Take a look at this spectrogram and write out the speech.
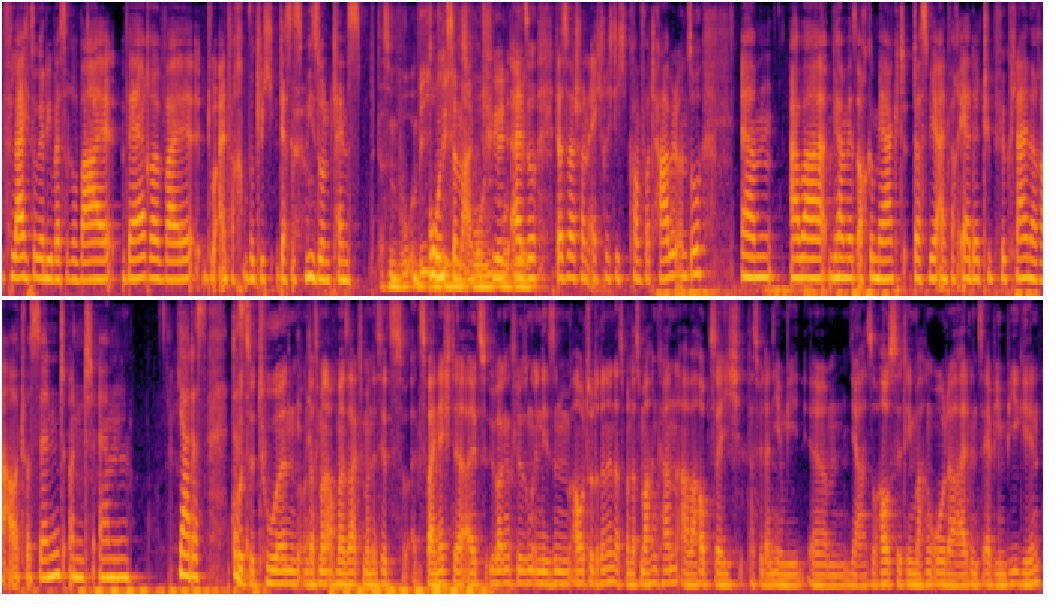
vielleicht sogar die bessere Wahl wäre, weil du einfach wirklich, das ist wie so ein kleines Wohnzimmer gefühlt. Also das war schon echt richtig komfortabel und so. Ähm, aber wir haben jetzt auch gemerkt, dass wir einfach eher der Typ für kleinere Autos sind und ähm, ja, das, das kurze Touren und dass man auch mal sagt, man ist jetzt zwei Nächte als Übergangslösung in diesem Auto drinnen, dass man das machen kann, aber hauptsächlich, dass wir dann irgendwie ähm, ja, so House-Sitting machen oder halt ins Airbnb gehen.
